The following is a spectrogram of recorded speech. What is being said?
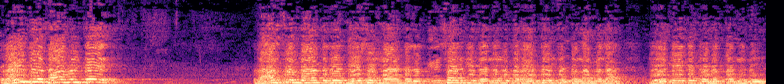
రైతులు బాగుంటే రాష్ట్రం బాగుంటుంది దేశం బాగుంటుంది దేశానికి వెన్నుముక రైతు అని చెప్పి నమ్మిన ఏకైక ప్రభుత్వం ఇది.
